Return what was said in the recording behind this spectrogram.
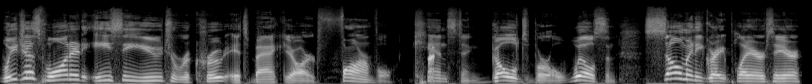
we just wanted ECU to recruit its backyard, Farmville, Kinston, Goldsboro, Wilson. So many great players here.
